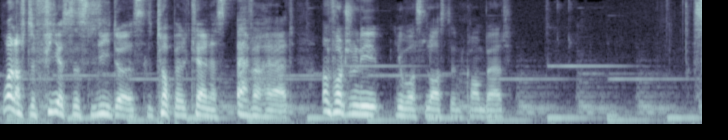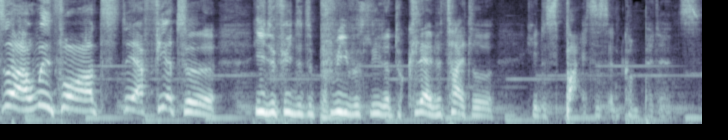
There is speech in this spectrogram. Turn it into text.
One of the fiercest leaders the Toppat clan has ever had. Unfortunately, he was lost in combat. Sir Wilford, der Vierte! He defeated the previous leader to claim the title. He despises incompetence.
